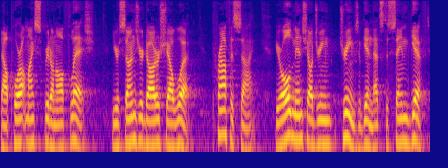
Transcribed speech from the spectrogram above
that I'll pour out my spirit on all flesh. Your sons, your daughters shall what? Prophesy. Your old men shall dream dreams. Again, that's the same gift.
